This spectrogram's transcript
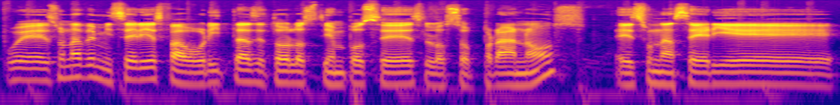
Pues una de mis series favoritas de todos los tiempos es Los Sopranos. Es una serie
